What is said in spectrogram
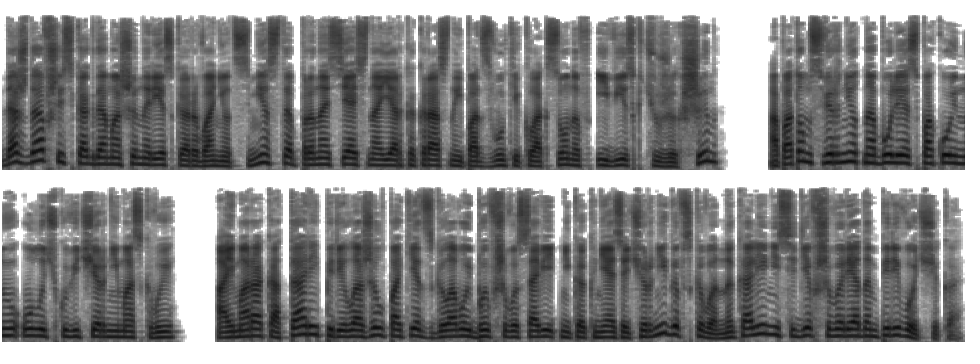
Дождавшись, когда машина резко рванет с места, проносясь на ярко-красной под звуки клаксонов и визг чужих шин, а потом свернет на более спокойную улочку вечерней Москвы, Аймара Катари переложил пакет с головой бывшего советника князя Черниговского на колени сидевшего рядом переводчика.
